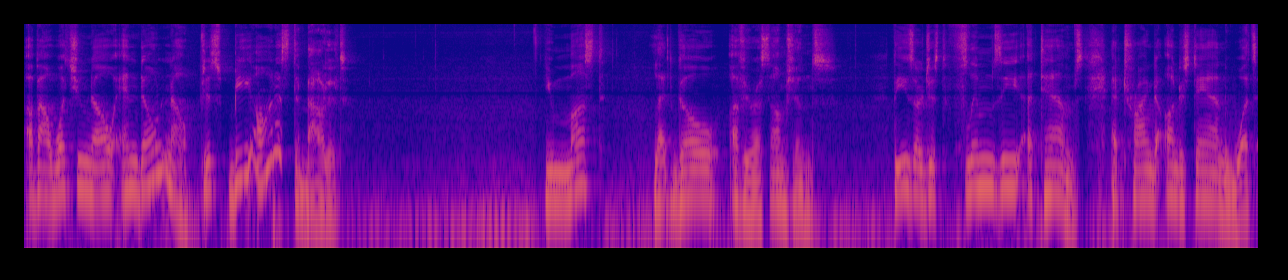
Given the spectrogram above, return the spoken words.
about what you know and don't know. Just be honest about it. You must let go of your assumptions. These are just flimsy attempts at trying to understand what's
